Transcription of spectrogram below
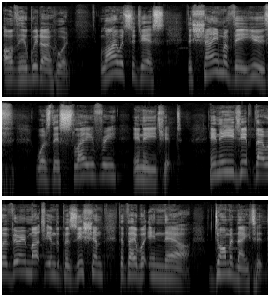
of their widowhood? Well, I would suggest the shame of their youth was their slavery in Egypt. In Egypt, they were very much in the position that they were in now, dominated,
